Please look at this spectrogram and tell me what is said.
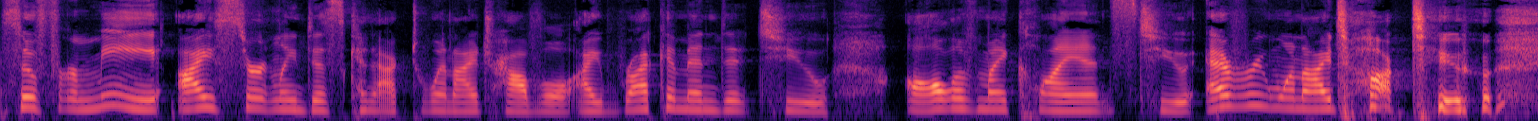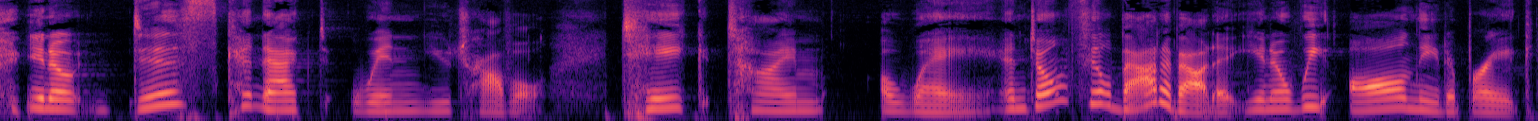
So for me, I certainly disconnect when I travel. I recommend it to all of my clients, to everyone I talk to. You know, disconnect when you travel. Take time away and don't feel bad about it. You know, we all need a break.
